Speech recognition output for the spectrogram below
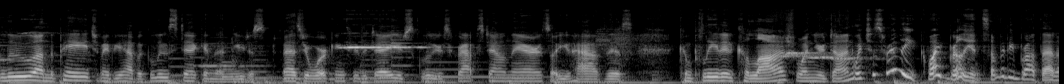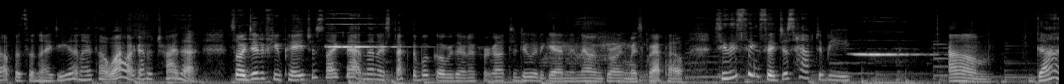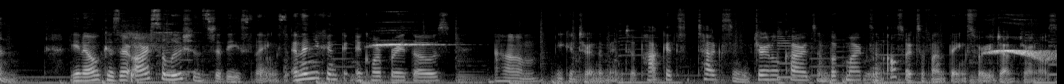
glue on the page. Maybe you have a glue stick, and then you just, as you're working through the day, you just glue your scraps down there. So you have this completed collage when you're done, which is really quite brilliant. Somebody brought that up as an idea, and I thought, wow, I got to try that. So I did a few pages like that, and then I stuck the book over there, and I forgot to do it again, and now I'm growing my scrap pile. See, these things, they just have to be um, done you know, because there are solutions to these things. And then you can incorporate those. Um, you can turn them into pockets and tucks and journal cards and bookmarks and all sorts of fun things for your junk journals.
